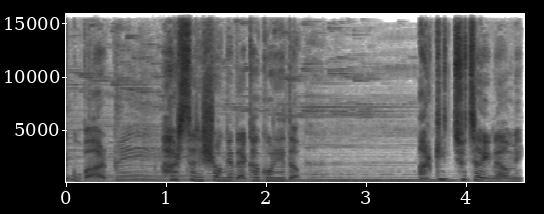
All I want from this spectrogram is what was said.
একবার হার্সারির সঙ্গে দেখা করিয়ে দাও। আর কিচ্ছু চাই না আমি।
